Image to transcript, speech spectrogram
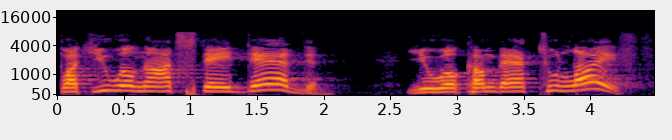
But you will not stay dead. You will come back to life.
